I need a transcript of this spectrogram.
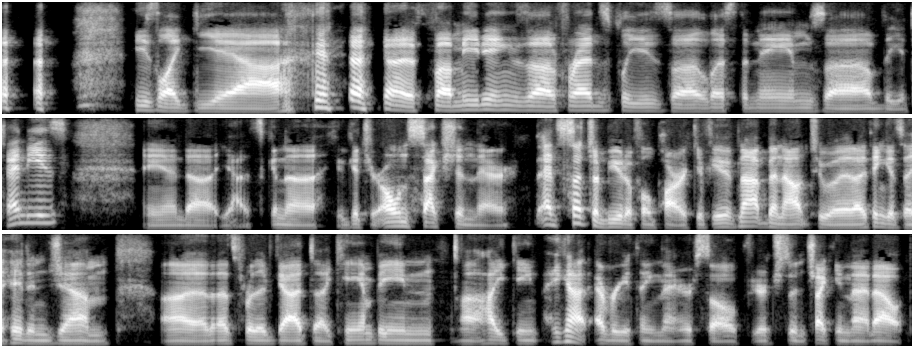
He's like, yeah. if uh, meetings, uh, Fred's, please uh, list the names of the attendees. And uh, yeah, it's gonna you get your own section there. That's such a beautiful park. If you have not been out to it, I think it's a hidden gem. Uh, that's where they've got uh, camping, uh, hiking. They got everything there. So if you're interested in checking that out,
